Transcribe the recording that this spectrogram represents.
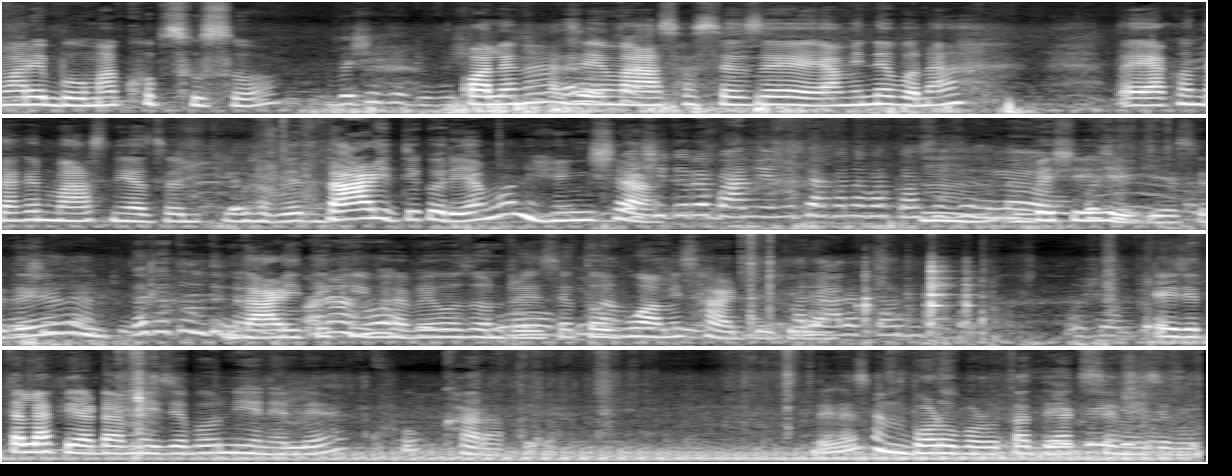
আমার এই বৌমা খুব সুসো। কলে না যে মাছ আছে যে আমি নেব না। তাই এখন দেখেন মাছ নেওয়ার জন্য কীভাবে। দাড়িতে করে এমন হিংসা। বেশি হয়ে গিয়েছে দেখেছেন? দাড়িতে কীভাবে ওজন রয়েছে তবু আমি ছাড় দিয়ে দিলাম। এই যে তেলাপিয়াটা মেজে বউ নিয়ে নিলে খুব খারাপ। দেখেছেন? বড় বড় তা দেখছে মেজে বউ।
